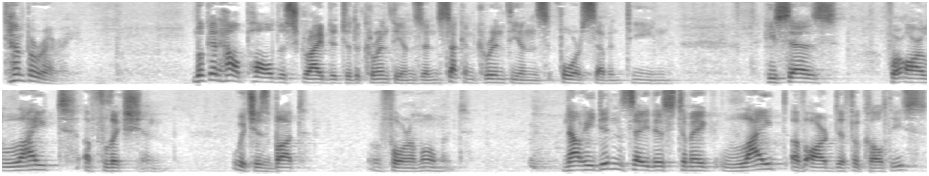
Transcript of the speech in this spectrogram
temporary. Look at how Paul described it to the Corinthians in 2 Corinthians 4:17. He says, "For our light affliction, which is but for a moment." Now he didn't say this to make light of our difficulties,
